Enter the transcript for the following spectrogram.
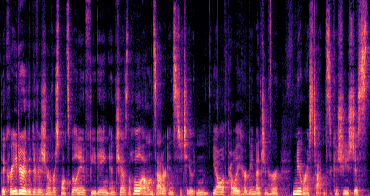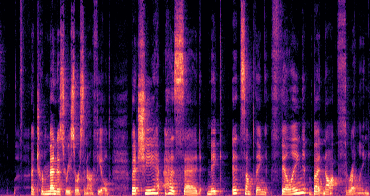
the creator of the Division of Responsibility of Feeding, and she has the whole Ellyn Satter Institute. And y'all have probably heard me mention her numerous times because she's just a tremendous resource in our field. But she has said, make it something filling but not thrilling.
